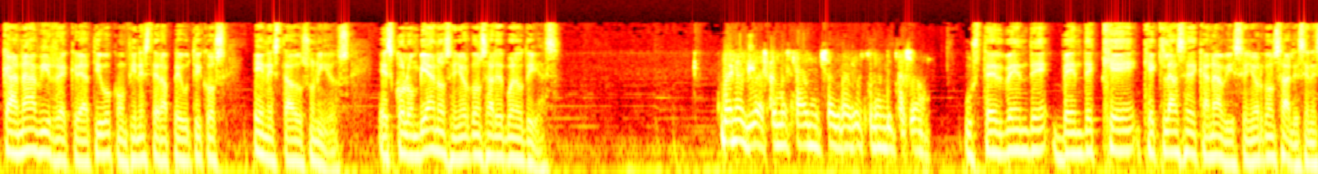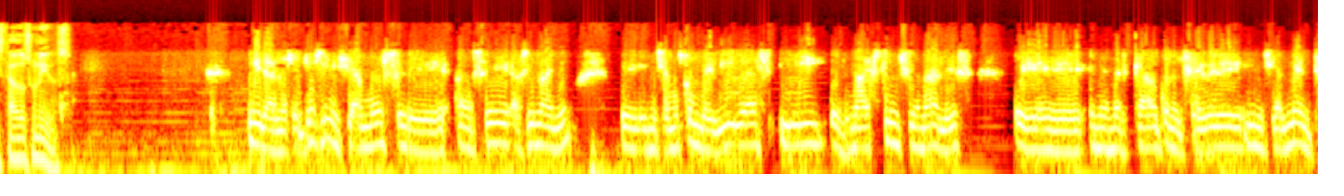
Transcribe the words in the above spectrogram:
cannabis recreativo con fines terapéuticos en Estados Unidos. Es colombiano, señor González, buenos días. Buenos días, ¿cómo estás? Muchas gracias por la invitación. ¿Usted vende, vende qué, qué clase de cannabis, señor González, en Estados Unidos? Mira, nosotros iniciamos eh, hace, hace un año, eh, iniciamos con bebidas y pues, snacks funcionales eh, en el mercado con el CBD inicialmente.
